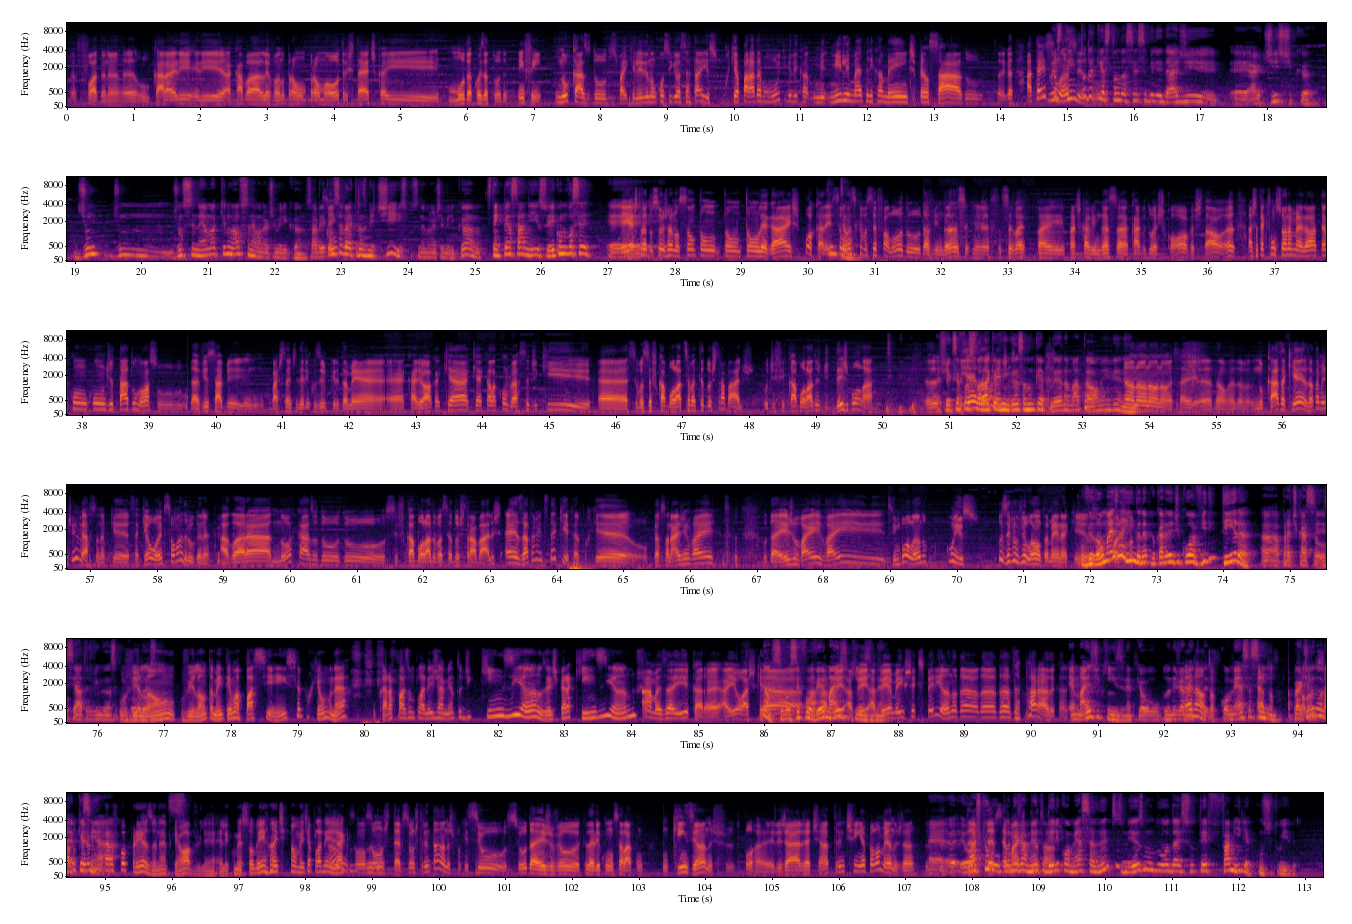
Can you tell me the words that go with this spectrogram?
é foda, né? É, O cara, ele, ele acaba levando pra, um, pra uma outra estética e muda a coisa toda. Enfim, no caso do, do Spike Lee, ele não conseguiu acertar isso. Porque a parada é muito milica- mi- milimetricamente pensado, tá ligado? Até esse Mas lance... tem toda a questão da sensibilidade é, artística de um, de, um, de um cinema que não é o cinema norte-americano, sabe? Sim, quando você cara. vai transmitir isso pro cinema norte-americano, você tem que pensar nisso. E aí quando você. E é, aí as traduções já não são tão, tão, tão legais. Pô, cara, esse Então. lance que você falou do, da vingança, que você vai, vai praticar vingança, cabe duas covas e tal. eu acho até que funciona melhor até com, com um ditado nosso. O Davi sabe bastante dele, inclusive, porque ele também é, é carioca, que é, que é aquela conversa de que é, se você ficar bolado, você vai ter dois trabalhos. O de ficar bolado e de desbolar. Achei que você fosse é falar que a exatamente vingança nunca é plena, mata a alma e envenena. não, não, não, não. Isso aí. é, Não, é- no caso aqui é exatamente o inverso, né? Porque isso aqui é o antes São Madruga, né? Agora, no caso do, do Se Ficar Bolado Você é Dois Trabalhos, é exatamente isso daqui, cara. Porque o personagem vai. O Daejo vai, vai se embolando com isso. Inclusive o vilão também, né? Que O vilão mais pode- ainda, né? Porque o cara dedicou a vida inteira a, a praticar esse, esse ato de vingança. O vilão, o vilão também tem uma paciência, porque um, né? O cara faz um planejamento de 15 anos. Ele espera 15 anos. Ah, mas aí, cara, é- aí eu acho que Não, é. se você for ver, é a- a mais veia- de a veia- 15, A né? veia meio shakespeariana da, da, da, da parada, cara. É mais de 15, né? Porque o planejamento É, não, tô- começa assim. É, tô a partir do momento. do Porque assim. que o cara a- ficou preso, né? Porque, óbvio, ele, ele começou bem antes realmente a planejar Não, aquilo são, são uns- deve ser uns 30 anos, porque se o, se o Daejo viu aquilo ali com, sei lá, com, com 15 anos, porra, ele já, já tinha trintinha pelo menos, né? É, eu Deve- acho que o de planejamento 30 dele começa antes mesmo do Odaisu ter família constituída.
